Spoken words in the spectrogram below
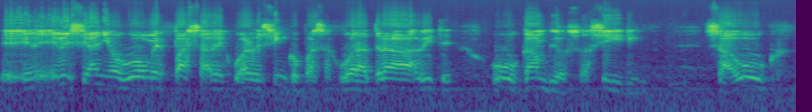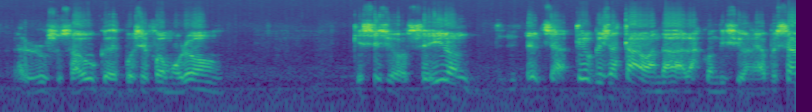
Eh, en, ese año Gómez pasa de jugar de 5, pasa a jugar atrás, ¿viste? Hubo cambios así. Saúk, el ruso Saúk, que después se fue a Morón. Qué sé yo, se dieron eh, creo que ya estaban dadas las condiciones, a pesar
